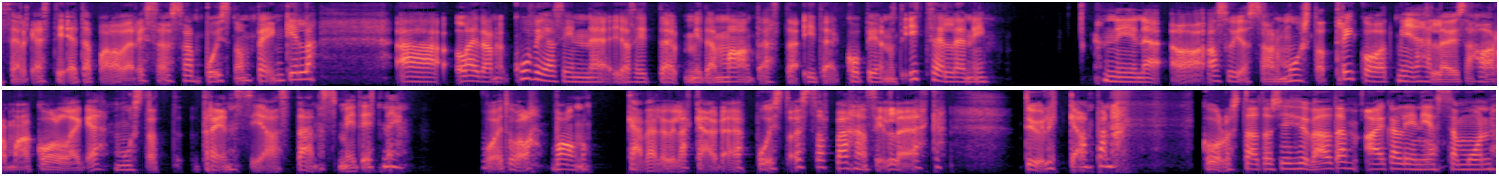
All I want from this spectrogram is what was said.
selkeästi etäpalverissa jossain puiston penkillä. Ää, laitan kuvia sinne ja sitten mitä mä oon tästä itse kopioinut itselleni – niin asu, jossa on mustat trikoot, miehen löysä harmaa kollege, mustat trenssi ja Stan Smithit, niin voi tuolla vaunukävelyillä käydä ja puistoissa vähän sille ehkä tyylikkäämpänä. Kuulostaa tosi hyvältä. Aika linjassa mun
